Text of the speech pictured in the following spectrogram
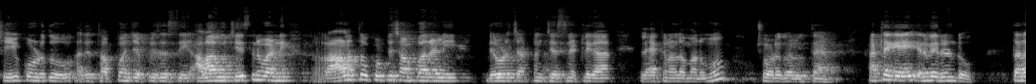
చేయకూడదు అది తప్పు అని చెప్పేసి అలాగూ చేసిన వాడిని రాళ్ళతో కొట్టి చంపాలని దేవుడు చట్టం చేసినట్లుగా లేఖనంలో మనము చూడగలుగుతాం. అట్లాగే ఇరవై రెండు తన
